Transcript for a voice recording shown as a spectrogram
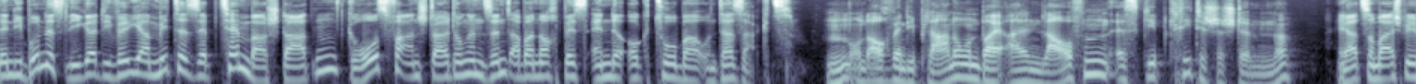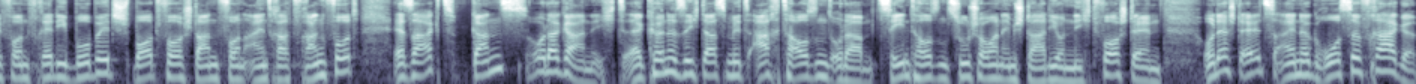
denn die Bundesliga, die will ja Mitte September starten. Großveranstaltungen sind aber noch bis Ende Oktober untersagt. Hm, und auch wenn die Planungen bei allen laufen, es gibt kritische Stimmen, ne? Ja, zum Beispiel von Freddy Bobic, Sportvorstand von Eintracht Frankfurt. Er sagt, ganz oder gar nicht. Er könne sich das mit 8000 oder 10.000 Zuschauern im Stadion nicht vorstellen. Und er stellt eine große Frage.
